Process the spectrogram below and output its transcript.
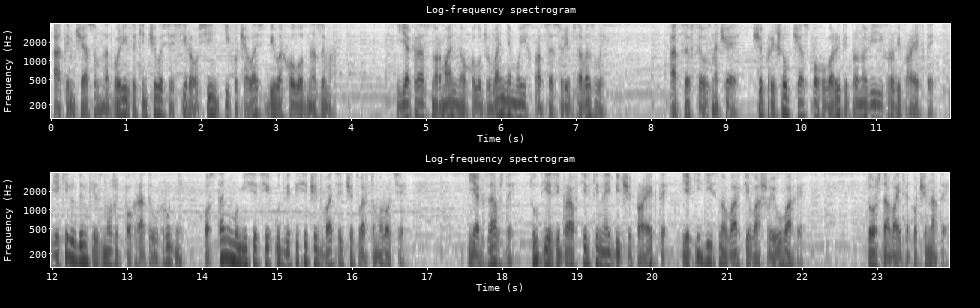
А тим часом на дворі закінчилася сіра осінь і почалась біла холодна зима. Якраз нормальне охолоджування моїх процесорів завезли. А це все означає, що прийшов час поговорити про нові ігрові проекти, в які людинки зможуть пограти у грудні, останньому місяці у 2024 році. Як завжди, тут я зібрав тільки найбільші проекти, які дійсно варті вашої уваги. Тож давайте починати.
